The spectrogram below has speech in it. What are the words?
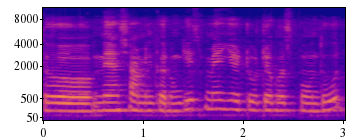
तो मैं शामिल करूँगी इसमें ये टू टेबल स्पून दूध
